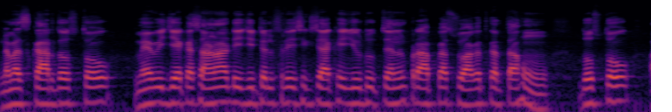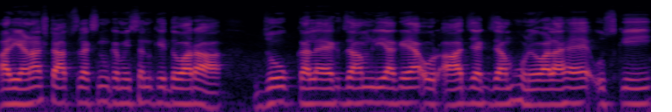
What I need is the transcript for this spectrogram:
नमस्कार दोस्तों मैं विजय कसाना डिजिटल फ्री शिक्षा के यूट्यूब चैनल पर आपका स्वागत करता हूँ। दोस्तों हरियाणा स्टाफ सिलेक्शन कमीशन के द्वारा जो कल एग्ज़ाम लिया गया और आज एग्ज़ाम होने वाला है उसकी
